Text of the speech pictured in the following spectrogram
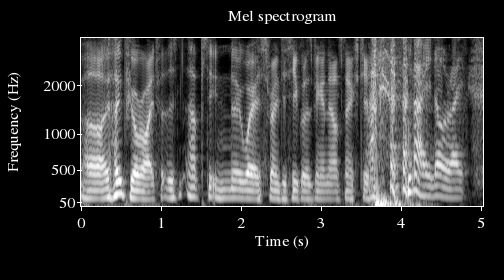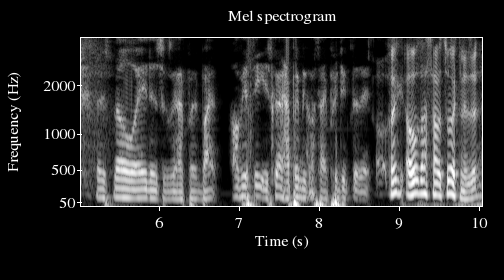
uh, I hope you're right, but there's absolutely no way a Serenity sequel is being announced next year. I know, right? There's no way this is going to happen. But obviously, it's going to happen because I predicted it. Okay, oh, that's how it's working, is it?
